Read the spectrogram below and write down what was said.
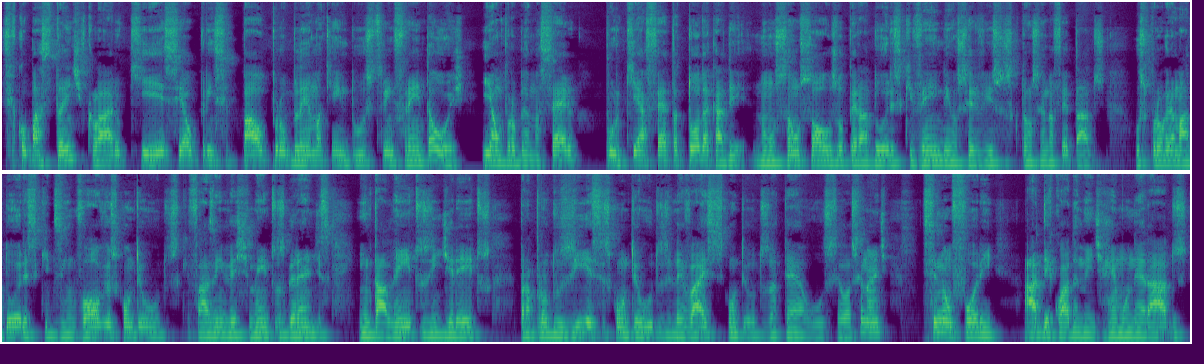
ficou bastante claro que esse é o principal problema que a indústria enfrenta hoje. E é um problema sério porque afeta toda a cadeia. Não são só os operadores que vendem os serviços que estão sendo afetados. Os programadores que desenvolvem os conteúdos, que fazem investimentos grandes em talentos e direitos para produzir esses conteúdos e levar esses conteúdos até o seu assinante, se não forem adequadamente remunerados,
